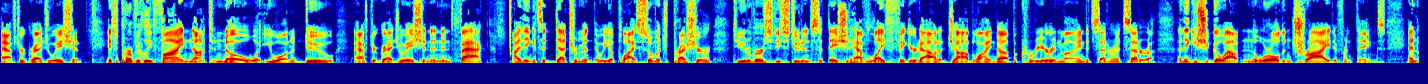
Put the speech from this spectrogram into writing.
after graduation. It's perfectly fine not to know what you want to do after graduation. And in fact, I think it's a detriment that we apply so much pressure to university students that they should have life figured out, a job lined up, a career in mind, et cetera, et cetera. I think you should go out in the world and try different things and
